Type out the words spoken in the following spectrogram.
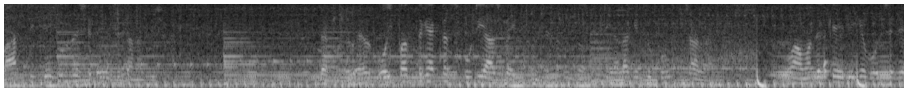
বাসটি কে তুলবে সেটাই হচ্ছে জানার বিষয়। দেখো, এবার ওই পাশ থেকে একটা স্কুটি আসবে একটু স্কুটিওয়ালা কিন্তু খুব চালাক। ও আমাদেরকে এদিকে বলছে যে,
